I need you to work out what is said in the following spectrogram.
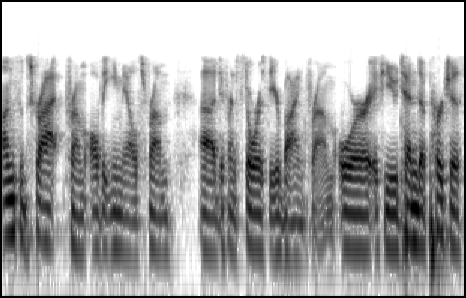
unsubscribe from all the emails from uh, different stores that you're buying from. Or if you tend to purchase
